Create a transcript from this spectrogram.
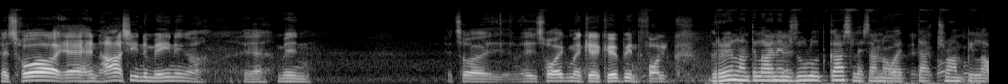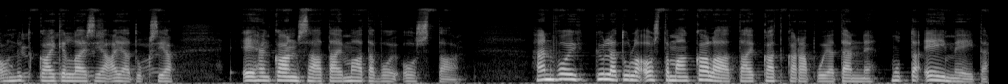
Jeg tror, ja, han har sine meninger, ja, men jeg tror ikke, man kan købe en folk. Grönlantilainen Zulut Gasle sanoo, että Trumpilla on nyt kaikenlaisia ajatuksia. Eihän kansaa tai maata voi ostaa. Hän voi kyllä tulla ostamaan kalaa tai katkarapuja tänne, mutta ei meitä.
